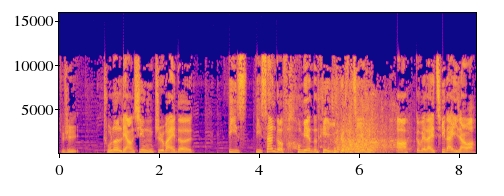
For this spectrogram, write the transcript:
就是除了两性之外的第第三个方面的那一种节目 啊，各位来期待一下吧，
